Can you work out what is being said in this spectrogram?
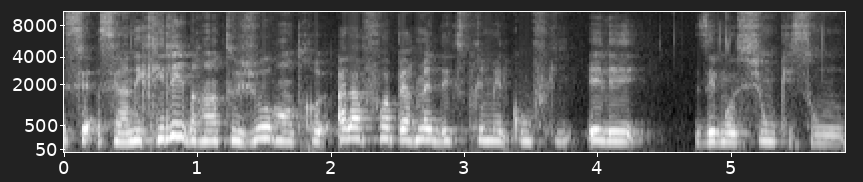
C'est un équilibre, hein, toujours, entre à la fois permettre d'exprimer le conflit et les émotions qui sont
